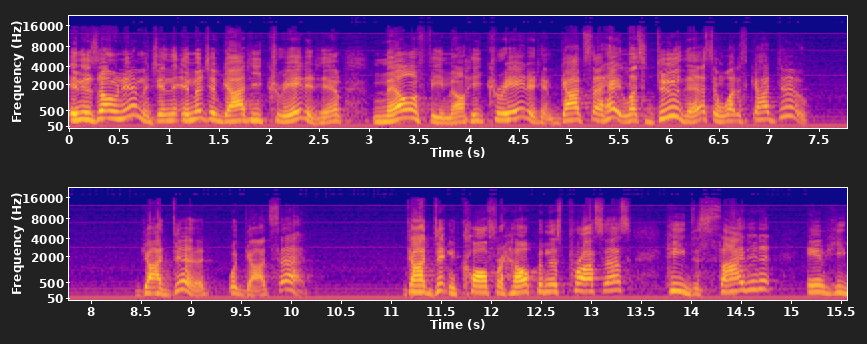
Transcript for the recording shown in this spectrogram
in his own image. In the image of God, he created him. Male and female, he created him. God said, hey, let's do this. And what does God do? God did what God said. God didn't call for help in this process, he decided it and he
